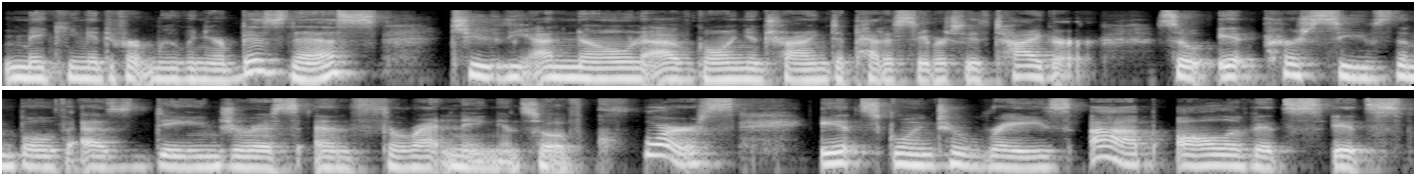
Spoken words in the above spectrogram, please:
making a different move in your business to the unknown of going and trying to pet a saber-toothed tiger. So it perceives them both as dangerous and threatening. And so of course, it's going to raise up all of its its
